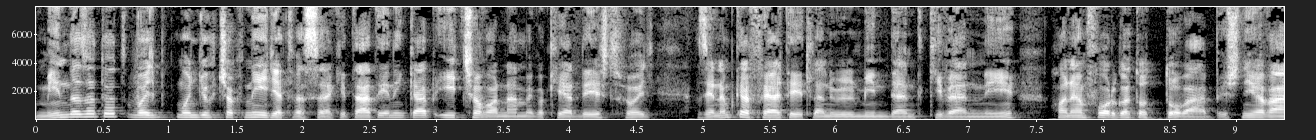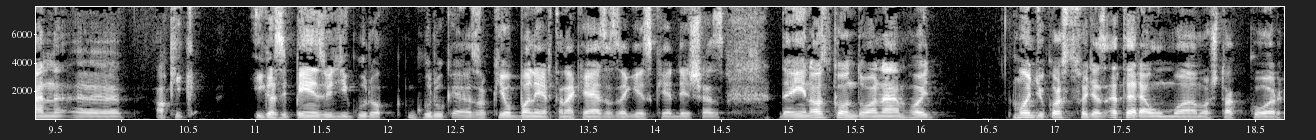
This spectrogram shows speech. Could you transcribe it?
mind az ötöt, vagy mondjuk csak négyet veszel ki. Tehát én inkább így csavarnám meg a kérdést, hogy azért nem kell feltétlenül mindent kivenni, hanem forgatott tovább. És nyilván akik igazi pénzügyi guruk, guruk, azok jobban értenek ehhez az egész kérdéshez. De én azt gondolnám, hogy mondjuk azt, hogy az Ethereum-mal most akkor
